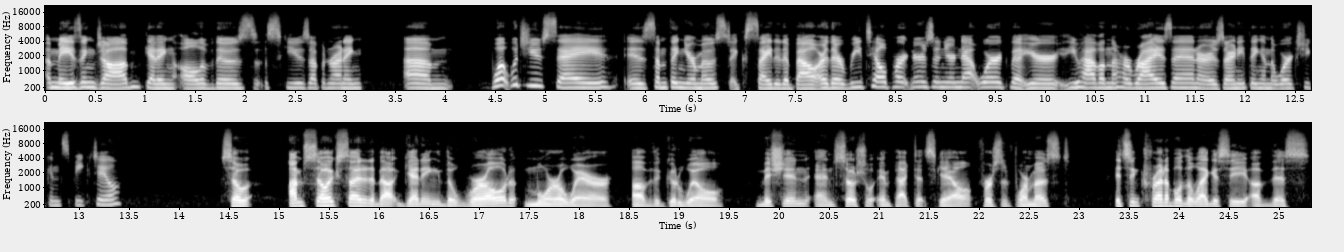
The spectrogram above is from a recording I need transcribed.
Amazing job getting all of those SKUs up and running. Um, what would you say is something you're most excited about? Are there retail partners in your network that you're you have on the horizon, or is there anything in the works you can speak to? So I'm so excited about getting the world more aware of the Goodwill mission and social impact at scale, first and foremost. It's incredible the legacy of this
